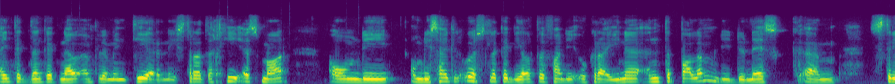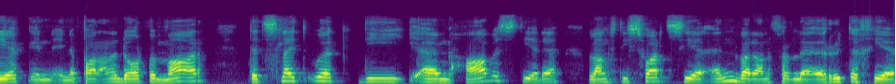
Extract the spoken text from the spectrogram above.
eintlik dink ek nou implementeer. En die strategie is maar om die om die suidoostelike deelte van die Oekraïne in te palm, die Donetsk ehm um, streek en en 'n paar ander dorpe, maar dit sluit ook die ehm um, hawe stede langs die Swartsee in wat dan vir hulle 'n roete gee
